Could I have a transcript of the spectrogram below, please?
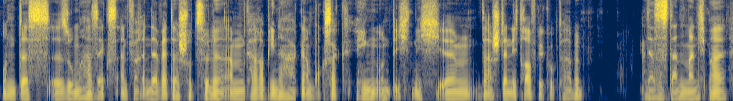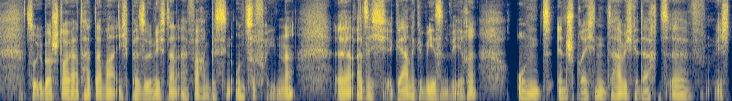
und das Zoom H6 einfach in der Wetterschutzhülle am Karabinerhaken am Rucksack hing und ich nicht ähm, da ständig drauf geguckt habe dass es dann manchmal so übersteuert hat, da war ich persönlich dann einfach ein bisschen unzufriedener, äh, als ich gerne gewesen wäre. Und entsprechend habe ich gedacht, äh, ich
